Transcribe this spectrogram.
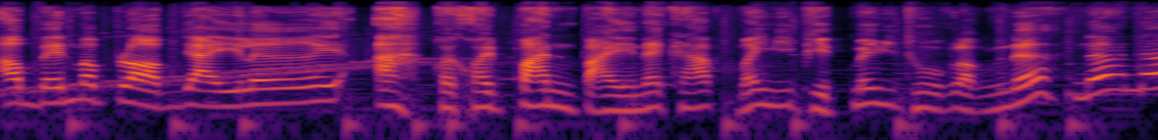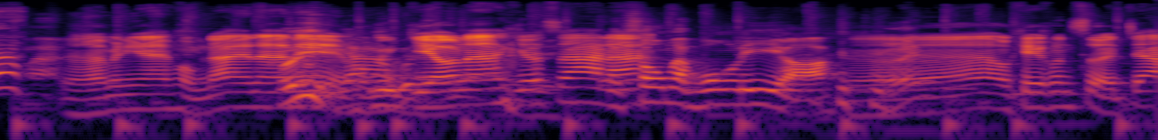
เอาเบนซ์มาปลอบใหญ่เลยอะค่อยๆ ปั้นไปนะครับ ไม่มีผิดไม่มีถูกหรอกเนอะเนอะเนอะอ่าเป็นไงผมได้นะเฮ้ยนี่ยากผมเกี๊ยวนะ เกี๊ยวซ่าเป็นนะทรงแบบวงลีเหรอ อ่าโอเคคนสวยจ้า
